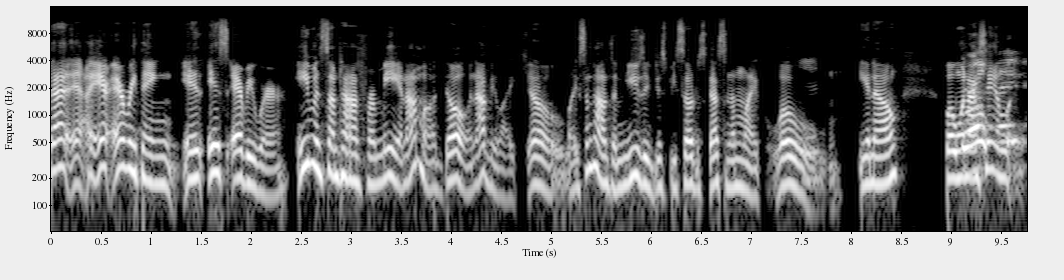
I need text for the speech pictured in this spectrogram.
That everything is it's everywhere. Even sometimes for me, and I'm an adult, and I'll be like, yo, like sometimes the music just be so disgusting. I'm like, whoa, mm-hmm. you know. But when I say, like,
